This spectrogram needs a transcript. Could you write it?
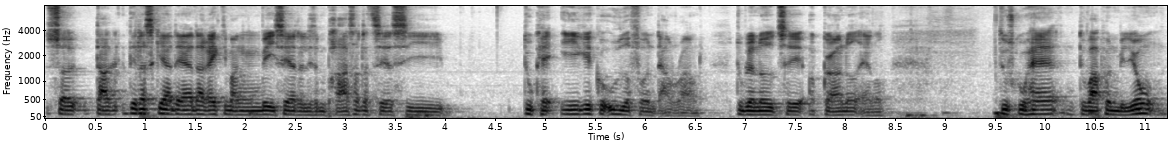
så der, det, der sker, det er, at der er rigtig mange VC'er, der ligesom presser dig til at sige, du kan ikke gå ud og få en down round. Du bliver nødt til at gøre noget andet. Du skulle have, du var på en million,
